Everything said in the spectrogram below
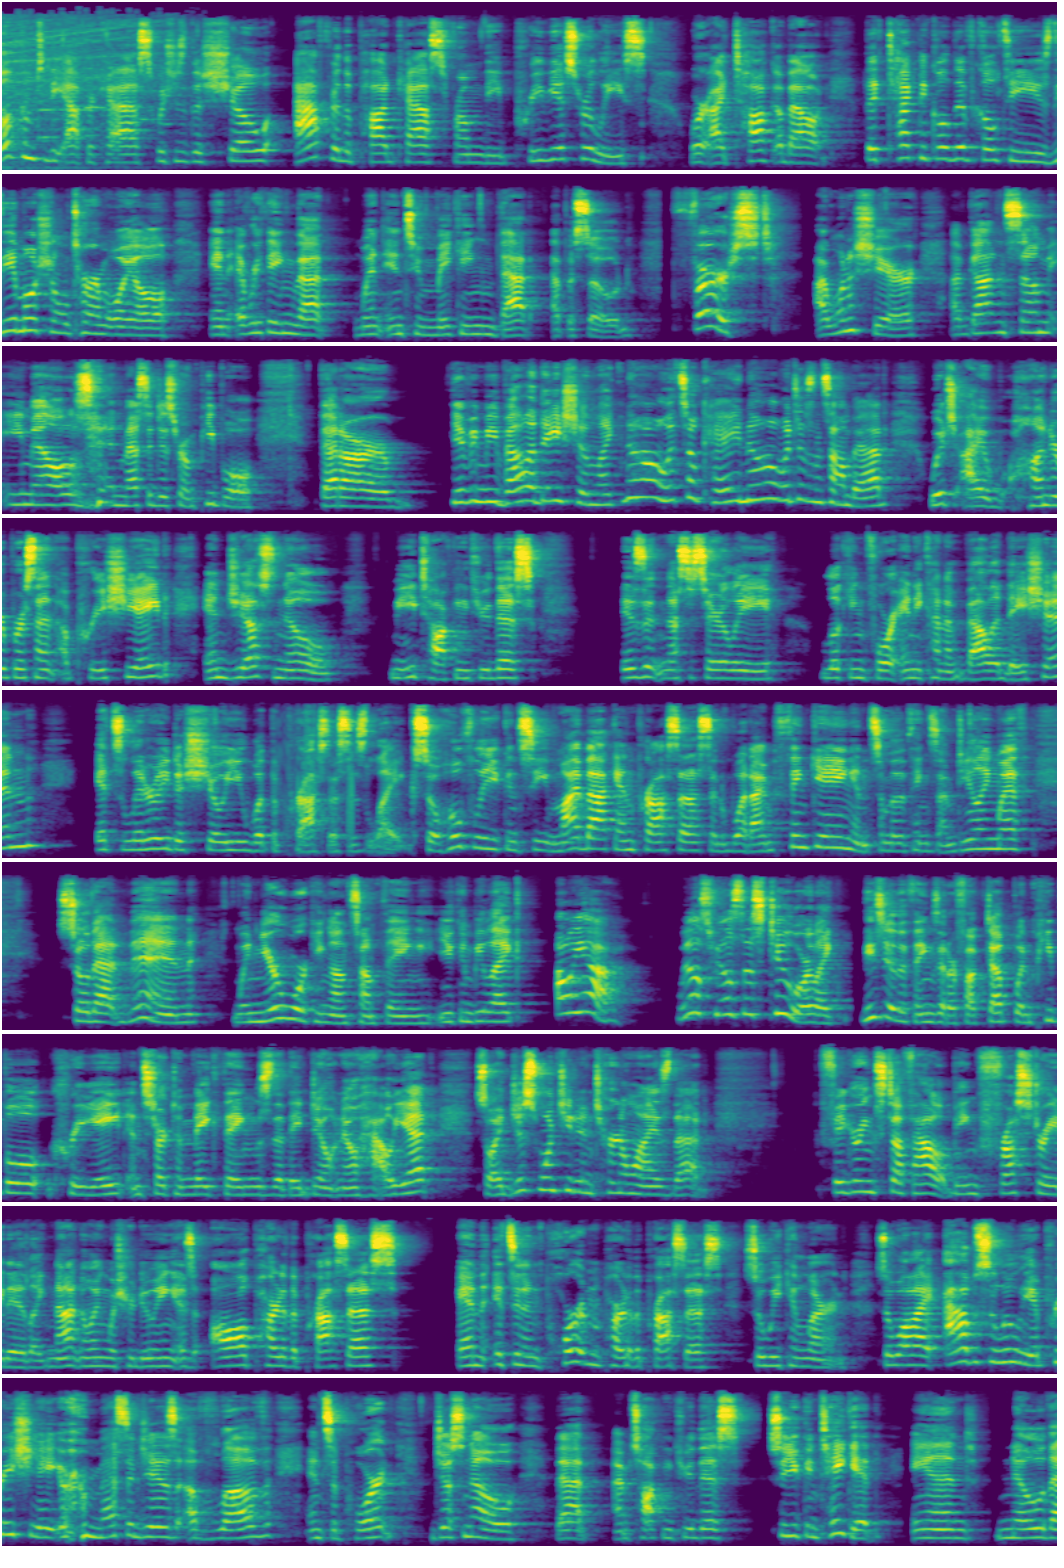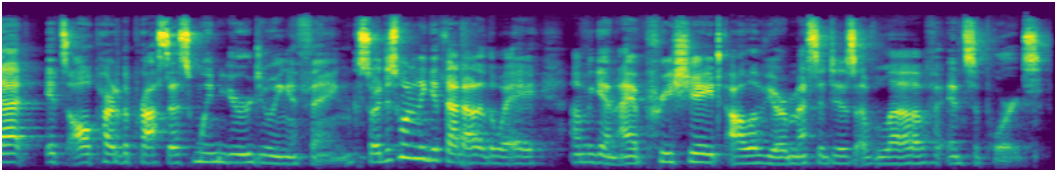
Welcome to the Aftercast, which is the show after the podcast from the previous release, where I talk about the technical difficulties, the emotional turmoil, and everything that went into making that episode. First, I want to share I've gotten some emails and messages from people that are giving me validation like, no, it's okay. No, it doesn't sound bad, which I 100% appreciate. And just know me talking through this isn't necessarily looking for any kind of validation. It's literally to show you what the process is like. So hopefully you can see my back end process and what I'm thinking and some of the things I'm dealing with so that then when you're working on something, you can be like, oh yeah, Wheels feels this too. Or like, these are the things that are fucked up when people create and start to make things that they don't know how yet. So I just want you to internalize that figuring stuff out, being frustrated, like not knowing what you're doing is all part of the process and it's an important part of the process so we can learn. So while I absolutely appreciate your messages of love and support, just know that I'm talking through this so you can take it and know that it's all part of the process when you're doing a thing. So I just wanted to get that out of the way. Um, again, I appreciate all of your messages of love and support.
